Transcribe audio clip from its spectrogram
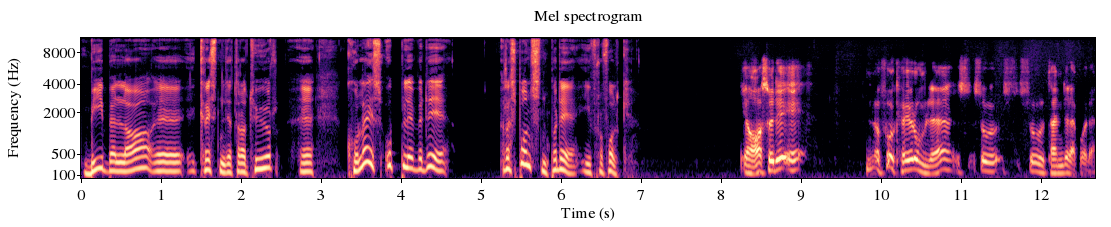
bibler, eh, kristen litteratur, eh, hvordan opplever det responsen på det fra folk? Ja, altså det er Når folk hører om det, så, så tenner de på det.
